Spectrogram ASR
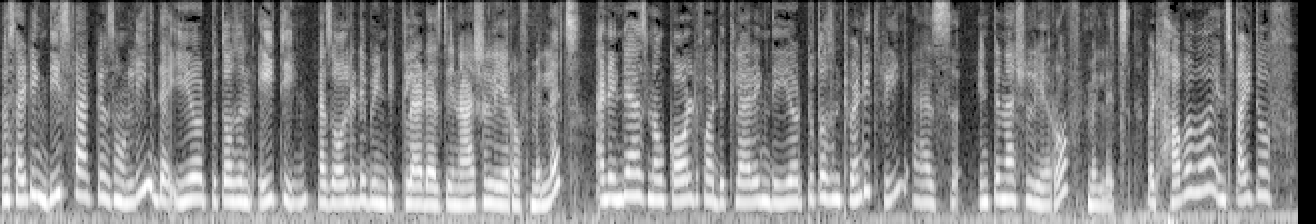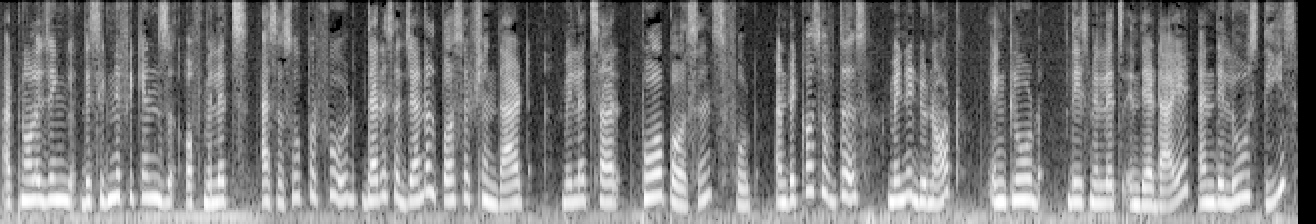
Now, citing these factors only, the year 2018 has already been declared as the National Year of Millets, and India has now called for declaring the year 2023 as International Year of Millets. But however, in spite of acknowledging the significance of millets as a superfood, there is a general perception that millets are poor person's food. And because of this many do not include these millets in their diet and they lose these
